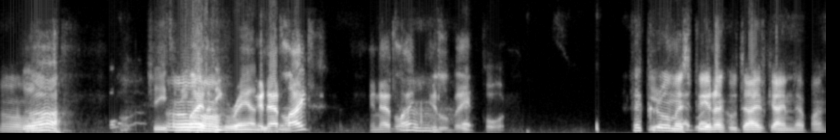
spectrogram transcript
Oh, oh. Gee, it's oh. round. In Adelaide, in Adelaide, oh. it'll be Port. That could almost be an Uncle Dave game, that one.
